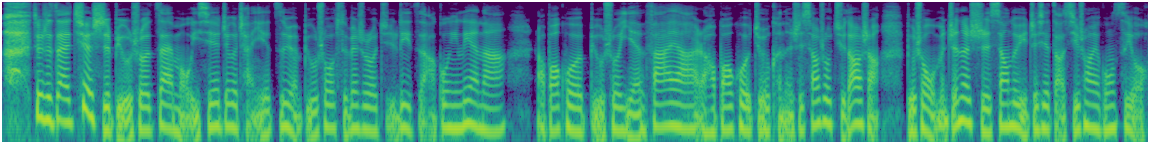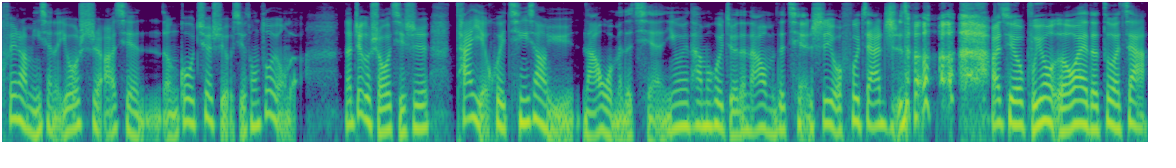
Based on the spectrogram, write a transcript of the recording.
就是在确实，比如说在某一些这个产业资源，比如说随便说说举例子啊，供应链呐，然后包括比如说研发呀，然后包括就是可能是销售渠道上，比如说我们真的是相对于这些早期创业公司有非常明显的优势，而且能够。确实有协同作用的，那这个时候其实他也会倾向于拿我们的钱，因为他们会觉得拿我们的钱是有附加值的，而且又不用额外的作价，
